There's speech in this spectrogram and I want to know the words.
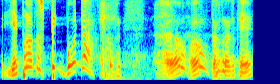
Jij praat als Pikbota. oh, oh, oké. Okay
